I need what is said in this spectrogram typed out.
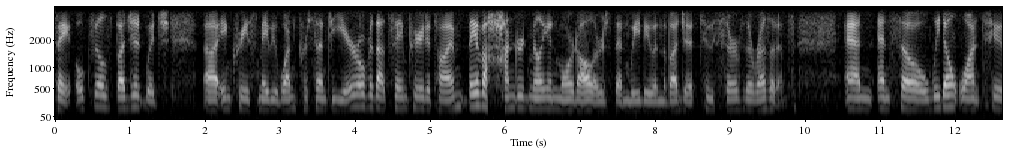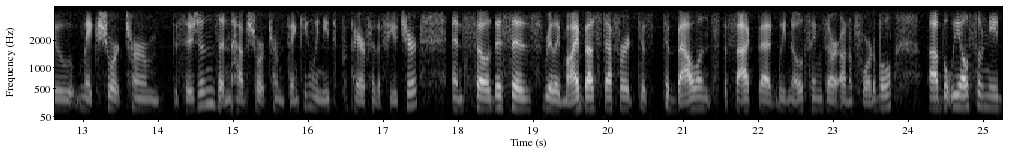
say Oakville's budget, which uh, increase maybe 1% a year over that same period of time. They have a 100 million more dollars than we do in the budget to serve their residents. And and so we don't want to make short-term decisions and have short-term thinking. We need to prepare for the future. And so this is really my best effort to to balance the fact that we know things are unaffordable uh, but we also need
